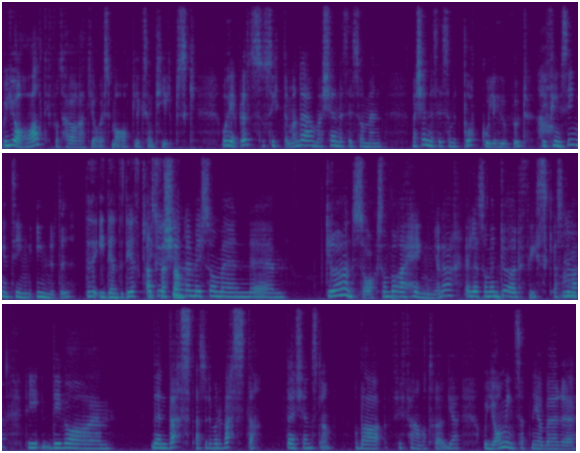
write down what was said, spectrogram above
Och jag har alltid fått höra att jag är smart, liksom klipsk. Och helt plötsligt så sitter man där, man känner sig som en man känner sig som ett broccolihuvud. Det finns ingenting inuti. Det är identitetskris Alltså jag känner mig som en eh, grönsak som bara hänger där. Eller som en död fisk. Alltså det Mm. var, det, det var eh, den värsta, alltså det var det värsta. Den känslan. Och bara, fy fan vad trög jag. Och jag minns att när jag började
